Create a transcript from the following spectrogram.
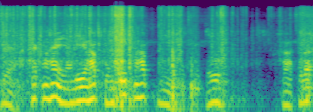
เนี่ยแพ็คมาให้อย่างดีนะครับถุงซิปนะครับนี่เออขาดไปแล้ว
